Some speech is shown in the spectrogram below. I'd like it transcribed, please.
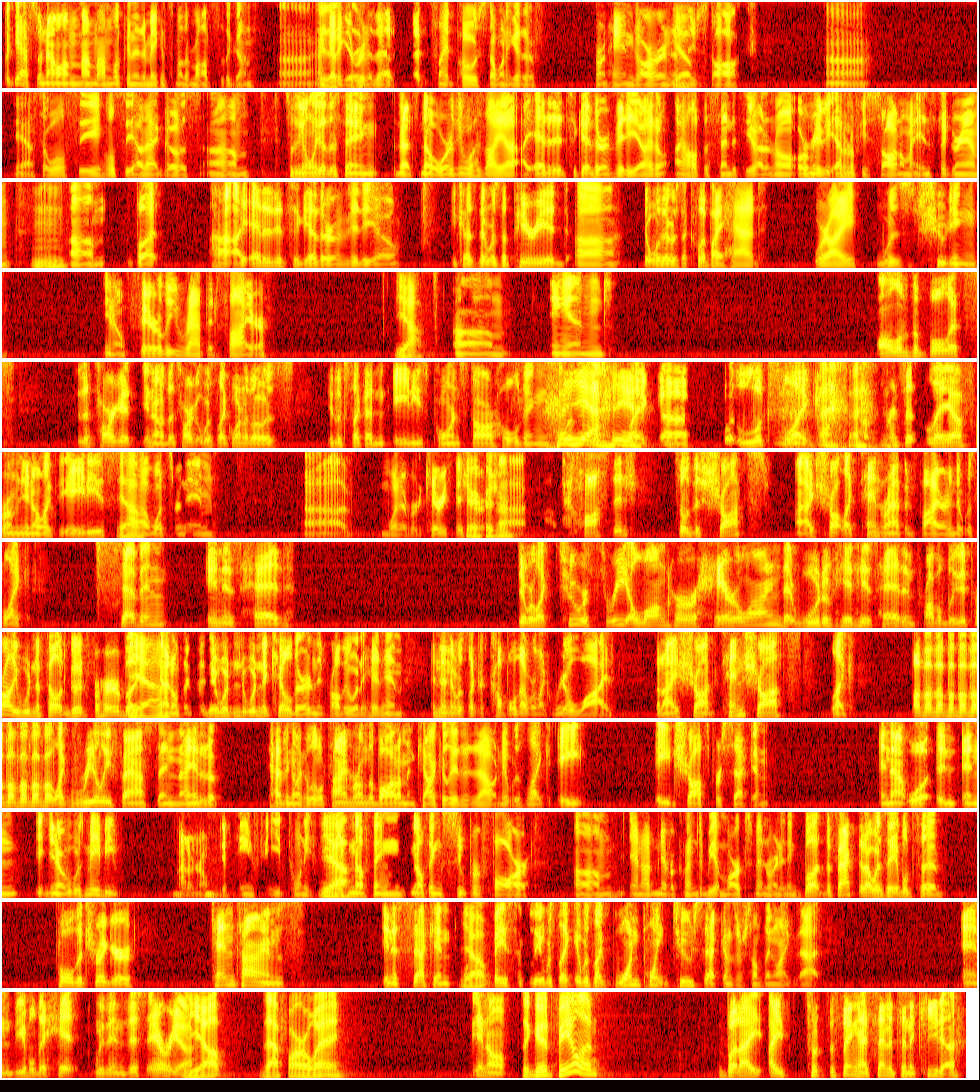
But yeah, so now I'm I'm I'm looking into making some other mods to the gun. Uh, I got to get rid of that that sight post. I want to get a front handguard and a Yep. new stock. Uh, yeah, so we'll see. We'll see how that goes. Um, so the only other thing that's noteworthy was I uh, I edited together a video. I don't. I'll have to send it to you. I don't know, or maybe I don't know if you saw it on my Instagram. Mm-mm. Um, but uh, I edited together a video because there was a period. Uh, well, there was a clip I had where I was shooting, you know, fairly rapid fire Yeah. um, and all of the bullets the target you know the target was like one of those He looks like an 80s porn star holding what Yeah, looks yeah. like uh what looks like princess leia from you know like the 80s Yeah. uh, what's her name uh whatever carrie fisher Carrie Fisher. Uh, hostage so the shots i shot like 10 rapid fire and it was like seven in his head there were like two or three along her hairline that would have hit his head and probably they probably wouldn't have felt good for her but yeah. i don't think they wouldn't wouldn't have killed her and they probably would have hit him and then there was like a couple that were like real wide but i shot 10 shots like like really fast and i ended up having like a little timer on the bottom and calculated it out and it was like eight eight shots per second and that was and and you know it was maybe i don't know 15 feet 20 feet yeah. like nothing nothing super far um and i've never claimed to be a marksman or anything but the fact that i was able to pull the trigger 10 times in a second Yep. basically it was like it was like 1.2 seconds or something like that and be able to hit within this area Yep. That far away. you know It's a good feeling. but i i took the thing i sent it to nikita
